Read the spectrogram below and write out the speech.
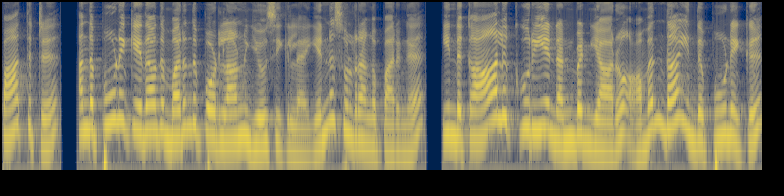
பார்த்துட்டு அந்த பூனைக்கு ஏதாவது மருந்து போடலாம்னு யோசிக்கல. என்ன சொல்றாங்க பாருங்க. இந்த காலுக்குரிய நண்பன் யாரோ அவன்தான் இந்த பூனைக்கு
